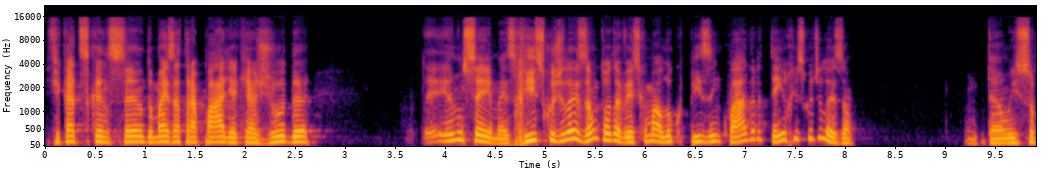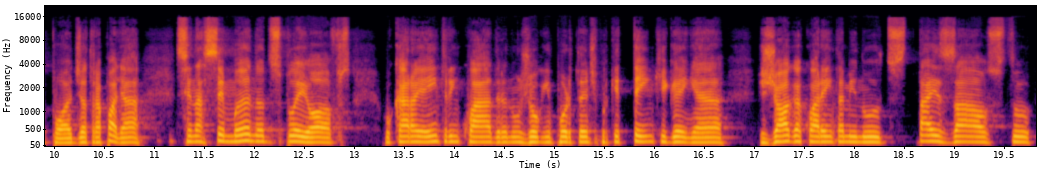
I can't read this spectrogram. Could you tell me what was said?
ficar descansando mais atrapalha que ajuda. Eu não sei, mas risco de lesão toda vez que o maluco pisa em quadra, tem o risco de lesão. Então isso pode atrapalhar. Se na semana dos playoffs o cara entra em quadra num jogo importante porque tem que ganhar, joga 40 minutos, está exausto,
